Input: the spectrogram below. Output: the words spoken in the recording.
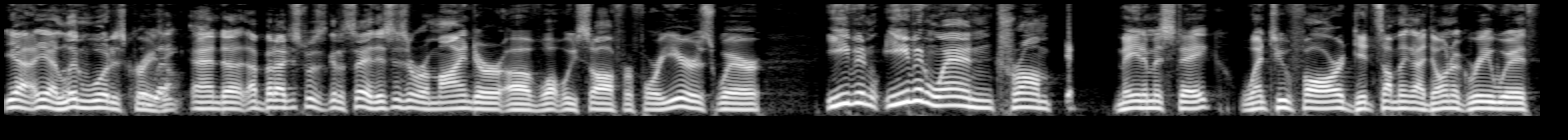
yeah, yeah, Lin Wood is crazy, and uh, but I just was going to say this is a reminder of what we saw for four years, where even even when Trump yeah. made a mistake, went too far, did something I don't agree with,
